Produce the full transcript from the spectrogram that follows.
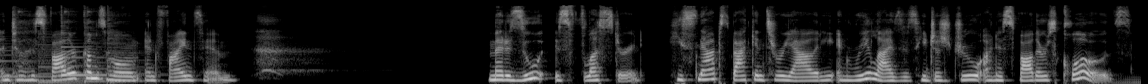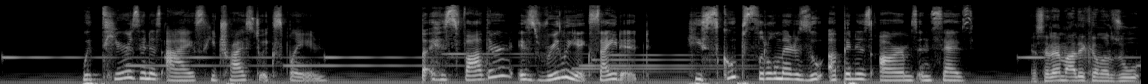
until his father comes home and finds him. Merzout is flustered. He snaps back into reality and realizes he just drew on his father's clothes. With tears in his eyes, he tries to explain. But his father is really excited. He scoops little Marzouk up in his arms and says, "Assalamu alaikum, عليك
